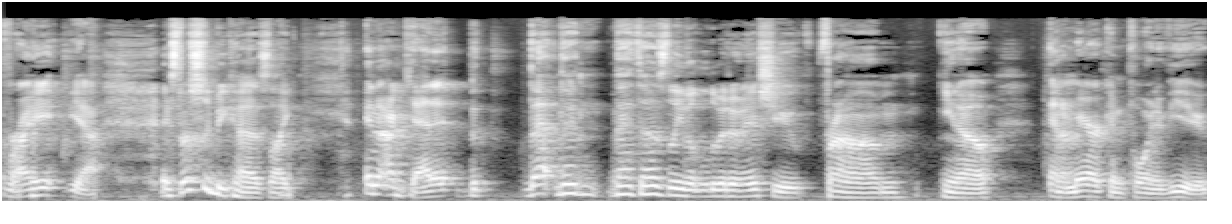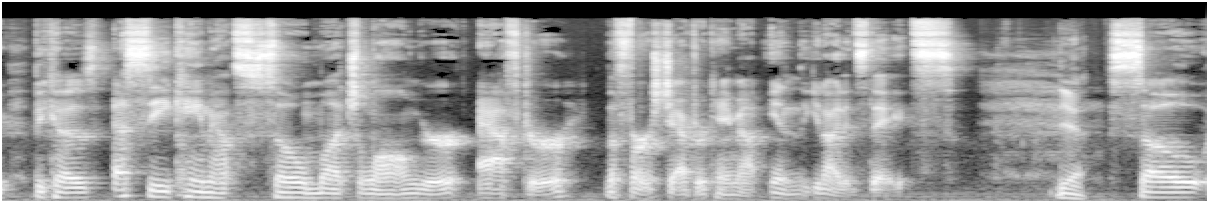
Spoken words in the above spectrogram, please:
right? Yeah. Especially because like and I get it, but that, that that does leave a little bit of an issue from you know an American point of view because SC came out so much longer after the first chapter came out in the United States. Yeah. So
